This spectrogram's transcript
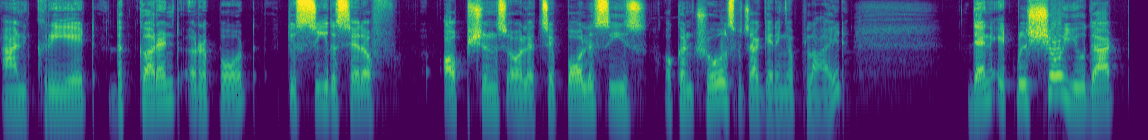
and create the current report to see the set of options or let's say policies or controls which are getting applied, then it will show you that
